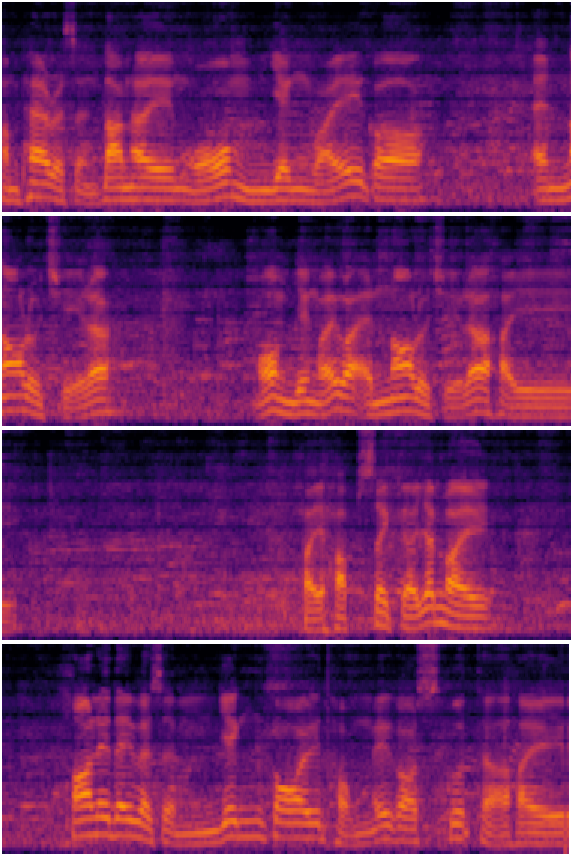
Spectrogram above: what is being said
comparison，但係我唔認為呢個 analogy 咧，我唔認為呢個 analogy 咧係係合適嘅，因為 Harley Davidson 唔應該同呢個 scooter 係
